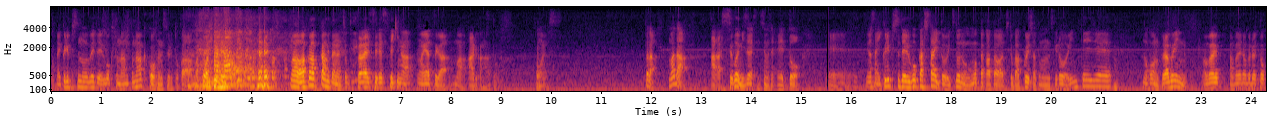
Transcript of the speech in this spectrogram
まあ、 Eclipse の上で動くとなんとなく興奮するとか、まあ、そういう まあ、ワクワク感みたいな、ちょっとプライスレス的な、まあ、やつが、まあ、あるかなと思います。ただ、まだ、あ、すごい見づらいですね。すみません。えー、っと、えー、皆さん、 Eclipse で動かしたいと一度でも思った方は、ちょっとがっくりしたと思うんですけど、 IntelliJの方のプラグイン Available と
